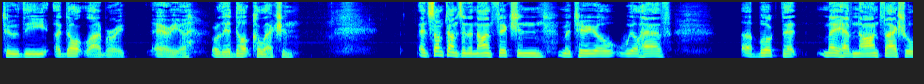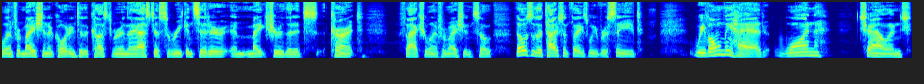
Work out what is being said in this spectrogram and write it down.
to the adult library area or the adult collection. And sometimes in the nonfiction material, we'll have a book that may have non-factual information according to the customer and they ask us to reconsider and make sure that it's current factual information. So those are the types of things we've received. We've only had one challenge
